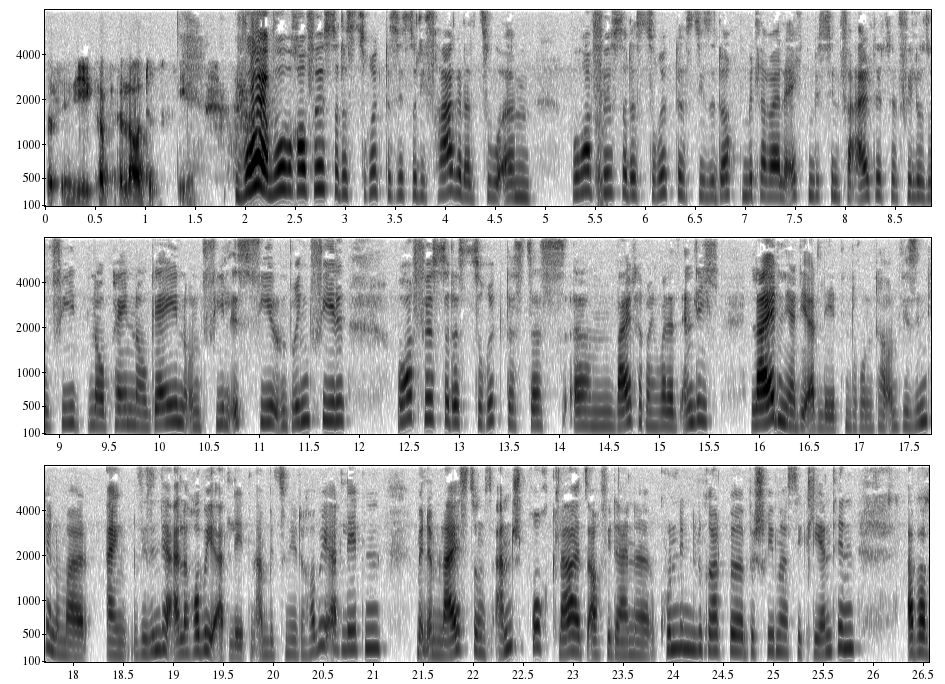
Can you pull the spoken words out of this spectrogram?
das in die Köpfe der Leute zu kriegen. Woher, worauf führst du das zurück? Das ist so die Frage dazu. Ähm, worauf führst du das zurück, dass diese doch mittlerweile echt ein bisschen veraltete Philosophie No Pain, No Gain und viel ist viel und bringt viel, worauf führst du das zurück, dass das ähm, weiterbringt? Weil letztendlich leiden ja die Athleten drunter. Und wir sind ja nun mal, ein, wir sind ja alle Hobbyathleten, ambitionierte Hobbyathleten mit einem Leistungsanspruch. Klar, jetzt auch wie deine Kundin, die du gerade be beschrieben hast, die Klientin. Aber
